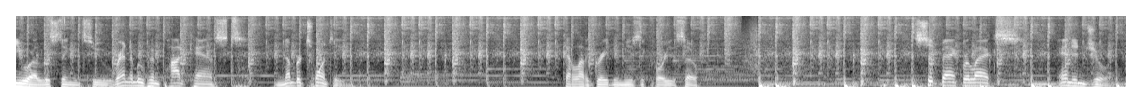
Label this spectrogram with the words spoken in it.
You are listening to Random Movement Podcast number 20. Got a lot of great new music for you, so sit back, relax, and enjoy.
